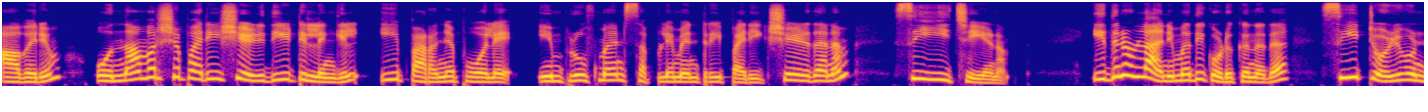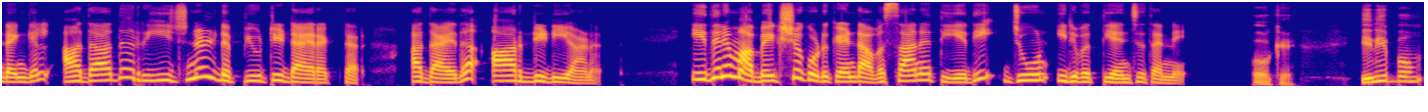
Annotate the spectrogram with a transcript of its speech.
അവരും ഒന്നാം വർഷ പരീക്ഷ എഴുതിയിട്ടില്ലെങ്കിൽ ഈ പറഞ്ഞ പോലെ ഇംപ്രൂവ്മെന്റ് സപ്ലിമെന്ററി പരീക്ഷ എഴുതണം സിഇ ചെയ്യണം. ഇതിനുള്ള അനുമതി കൊടുക്കുന്നത് സീറ്റ് ഒഴിവുണ്ടെങ്കിൽ അതാത് റീജിയണൽ ഡെപ്യൂട്ടി ഡയറക്ടർ അതായത് ആർ ഡി ഡി ആണ്. ഇതിനും അപേക്ഷ കൊടുക്കേണ്ട അവസാന തീയതി ജൂൺ ഇരുപത്തിയഞ്ച് തന്നെ. ഓക്കെ. ഇനിയിപ്പം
